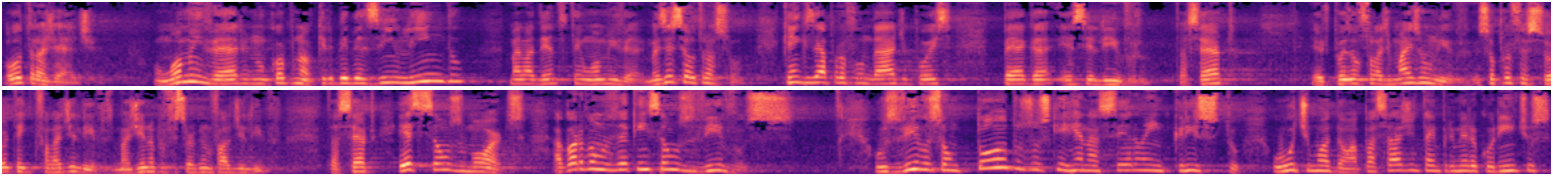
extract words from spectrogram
Ou tragédia. Um homem velho num corpo novo, aquele bebezinho lindo, mas lá dentro tem um homem velho. Mas esse é outro assunto. Quem quiser aprofundar, depois pega esse livro, tá certo? Eu depois vou falar de mais um livro. Eu sou professor, tenho que falar de livros. Imagina professor que não fala de livro, tá certo? Esses são os mortos. Agora vamos ver quem são os vivos. Os vivos são todos os que renasceram em Cristo, o último Adão. A passagem está em 1 Coríntios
